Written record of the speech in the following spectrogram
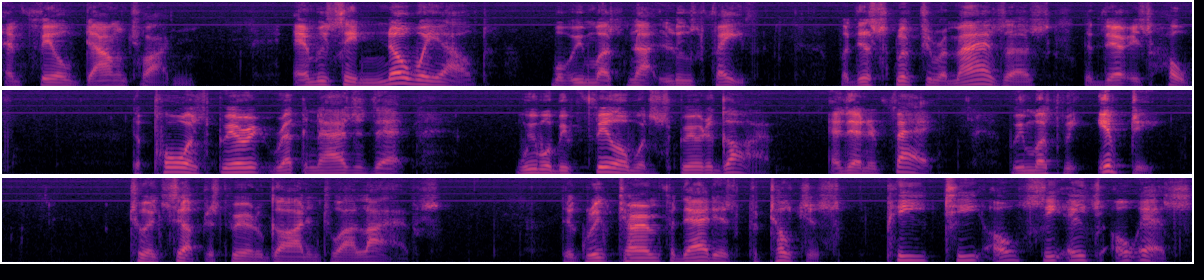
and feel downtrodden. And we see no way out, but we must not lose faith. For this scripture reminds us that there is hope. The poor in spirit recognizes that we will be filled with the Spirit of God, and that in fact we must be empty to accept the Spirit of God into our lives. The Greek term for that is ptochos, P T O C H O S,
